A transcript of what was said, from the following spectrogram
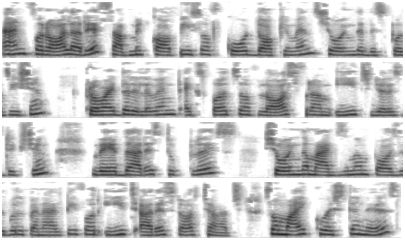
And for all arrests, submit copies of court documents showing the disposition provide the relevant experts of laws from each jurisdiction where the arrest took place, showing the maximum possible penalty for each arrest or charge. So my question is,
